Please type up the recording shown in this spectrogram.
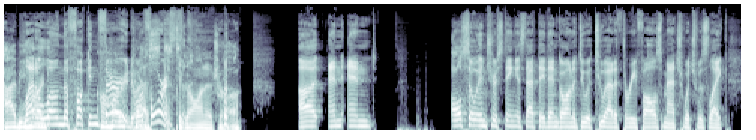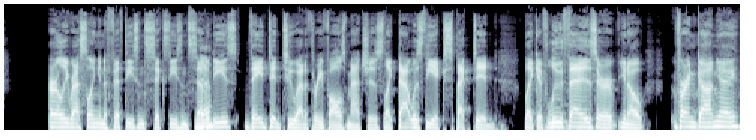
I'd be let alone the fucking third or fourth to go on a draw. Uh, and and also interesting is that they then go on to do a two out of three falls match, which was like early wrestling in the fifties and sixties and Yeah. seventies. They did two out of three falls matches. Like that was the expected. Like if Lou Thesz or you know Verne Gagne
